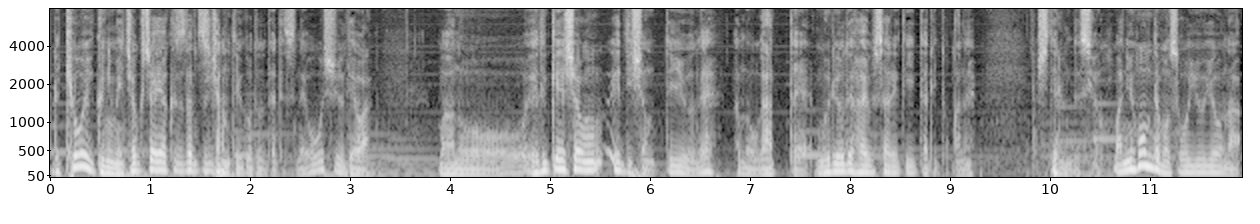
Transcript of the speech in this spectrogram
これ教育にめちゃくちゃ役立つじゃんということでですね欧州では、まあ、あの Education Edition っていうねあのがあって無料で配布されていたりとかねしてるんですよ。まあ、日本でもそういうような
